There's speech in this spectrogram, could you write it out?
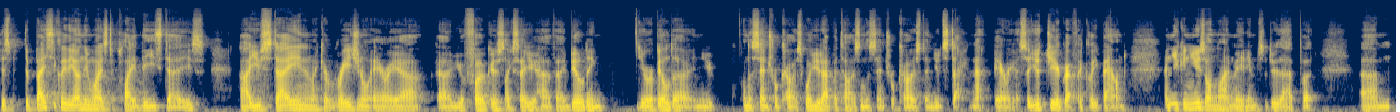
there's the, basically the only ways to play these days. Uh, you stay in like a regional area. Uh, you're focused. Like, say you have a building, you're a builder, and you on the central coast. Well, you'd advertise on the central coast and you'd stay in that area. So you're geographically bound. And you can use online mediums to do that. But um,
